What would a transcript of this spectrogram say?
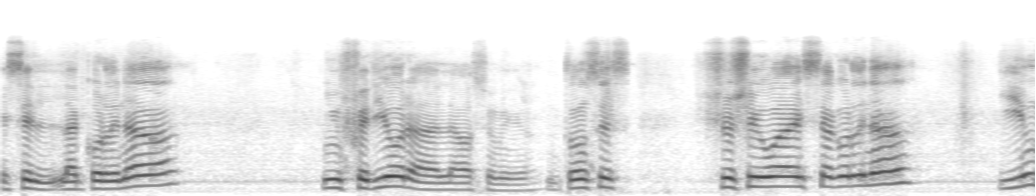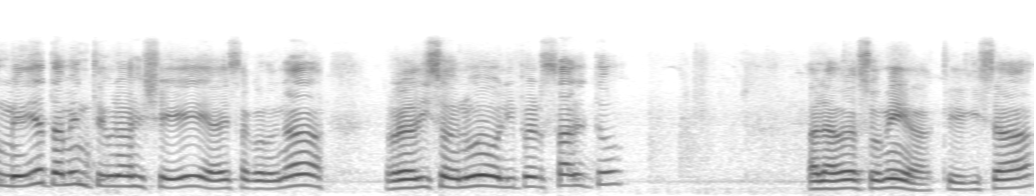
Es la coordenada inferior a la base omega. Entonces yo llego a esa coordenada y inmediatamente una vez llegué a esa coordenada realizo de nuevo el hipersalto a la base omega, que quizá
